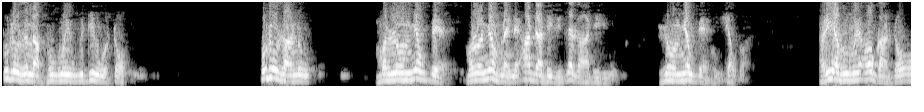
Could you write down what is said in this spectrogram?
ပုထုဇနာဘူမိဝိတိကိုတော့ပုထုဇာနုမလွန်မြောက်တဲ့မလွန်မြောက်နိုင်တဲ့အတ္တဒိဋ္ဌိသက်္ကာဒိဋ္ဌိကိုလွန်မြောက်တဲ့ကိုရောက်သွား အရိယာဘူမိအောက်ကတော့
